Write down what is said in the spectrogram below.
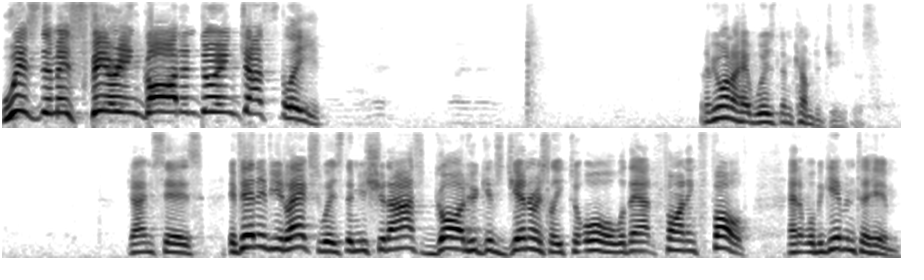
Wisdom is fearing God and doing justly. And if you want to have wisdom, come to Jesus. James says, If any of you lacks wisdom, you should ask God who gives generously to all without finding fault, and it will be given to him.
